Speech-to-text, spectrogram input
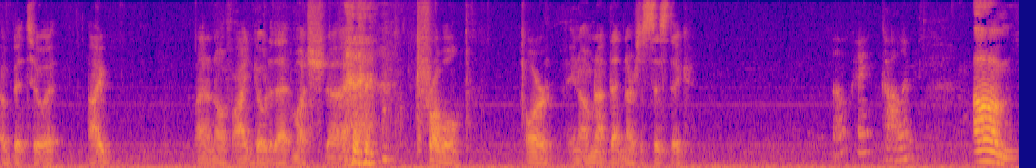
a bit to it. I, I don't know if I'd go to that much uh, trouble, or you know, I'm not that narcissistic. Um,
